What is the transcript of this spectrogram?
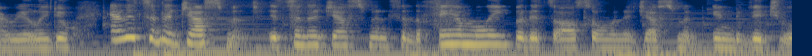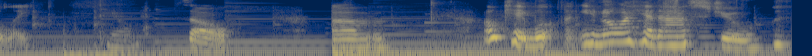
I really do, and it's an adjustment. It's an adjustment for the family, but it's also an adjustment individually. Yeah. So, um, okay, well, you know, I had asked you,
